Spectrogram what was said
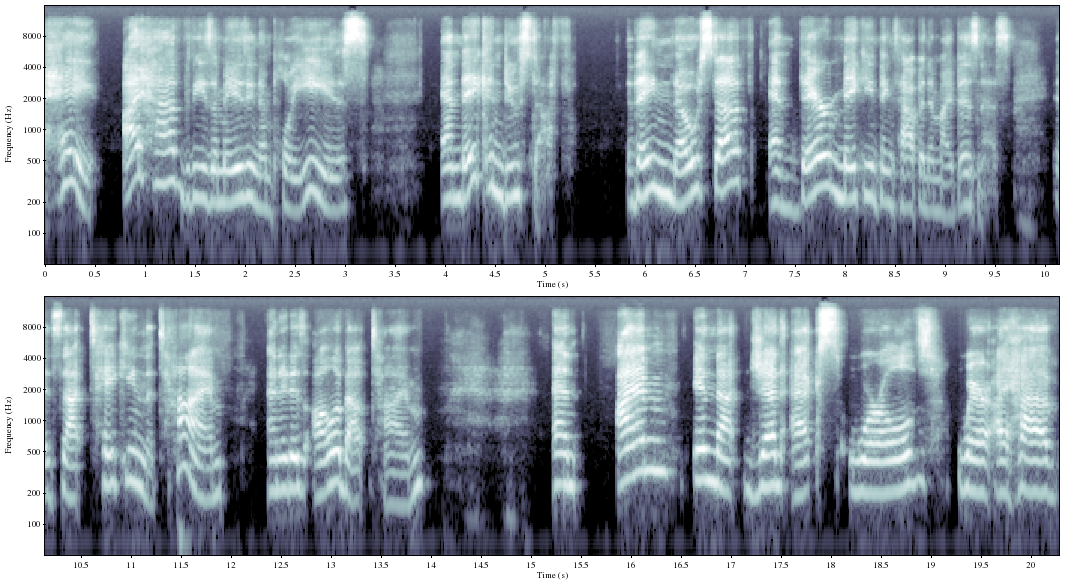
hey i have these amazing employees and they can do stuff. They know stuff and they're making things happen in my business. It's that taking the time and it is all about time and i'm in that gen x world where i have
